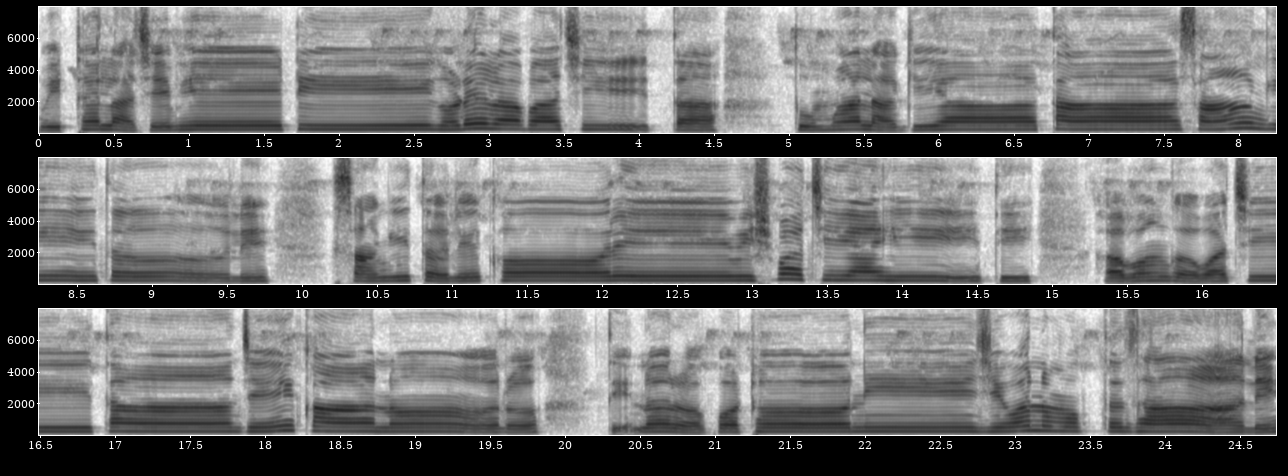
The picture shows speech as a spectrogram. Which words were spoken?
विठ्ठलाचे भेटी घडेल बाचित्ता तुम्हाला गियाता सांगितले सांगितले खरे विश्वाची आहे ती. अभंग वाचिता जे कानर ते नर पठनी जीवनमुक्त झाले.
